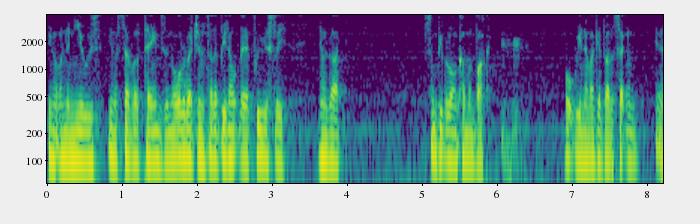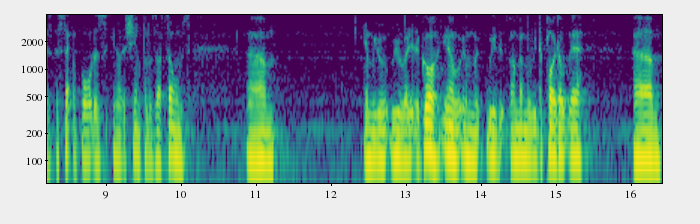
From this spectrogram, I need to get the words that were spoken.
you know, on the news, you know, several times, and all the regiments that have been out there previously, you know, that some people aren't coming back. But we never give that a second, you know, a second thought. As you know, as shameful as that sounds, um, and we were, we were ready to go. You know, and we, we I remember we deployed out there. Um,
